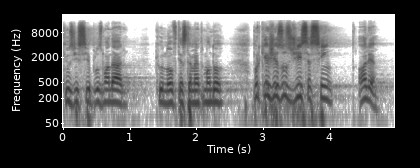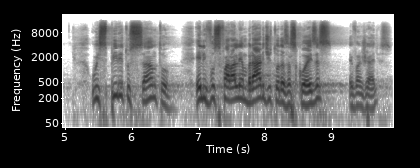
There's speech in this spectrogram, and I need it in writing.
que os discípulos mandaram, que o Novo Testamento mandou. Porque Jesus disse assim: Olha, o Espírito Santo, ele vos fará lembrar de todas as coisas, evangelhos,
